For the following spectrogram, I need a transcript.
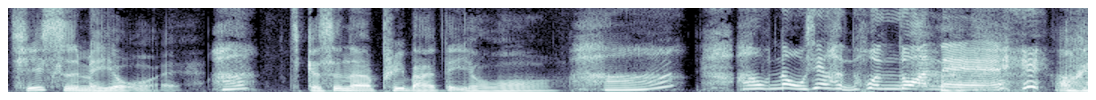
其实没有哎，哈可是呢 prebiotic 有哦。哈，好，那我现在很混乱呢。OK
